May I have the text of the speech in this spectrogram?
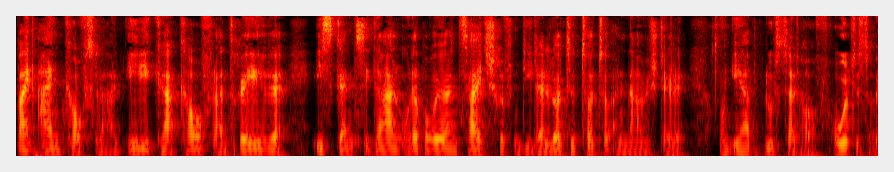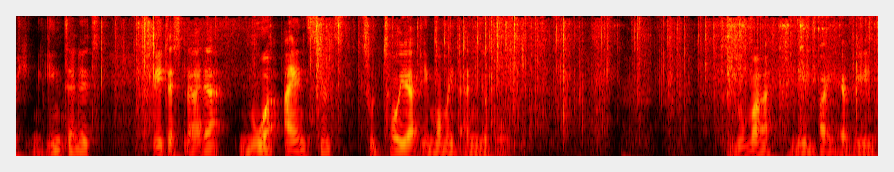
bei einem Einkaufsladen, Edeka, Kaufland, Rewe, ist ganz egal, oder bei euren Zeitschriften, die der Lotte Totto Annahmestelle und ihr habt Lust darauf, holt es euch im Internet, wird es leider nur einzeln zu teuer im Moment angeboten. Nur mal nebenbei erwähnt.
